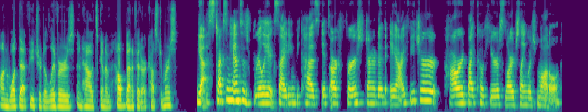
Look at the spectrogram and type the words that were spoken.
on what that feature delivers and how it's going to help benefit our customers? Yes, Text Enhance is really exciting because it's our first generative AI feature powered by Cohere's large language model.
